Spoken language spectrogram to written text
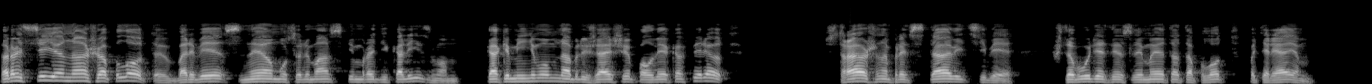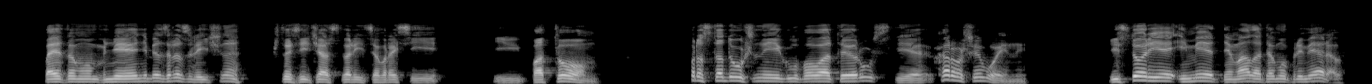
Россия наш оплот в борьбе с неомусульманским радикализмом, как минимум на ближайшие полвека вперед. Страшно представить себе, что будет, если мы этот оплот потеряем. Поэтому мне не безразлично, что сейчас творится в России. И потом, простодушные и глуповатые русские — хорошие воины. История имеет немало тому примеров.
